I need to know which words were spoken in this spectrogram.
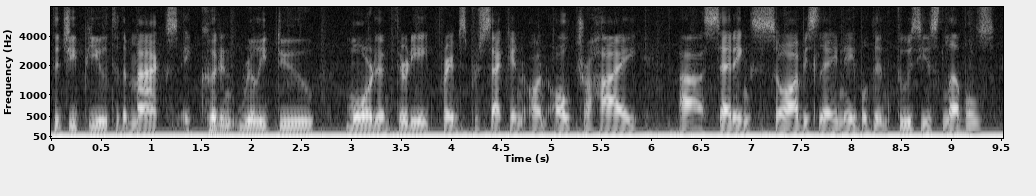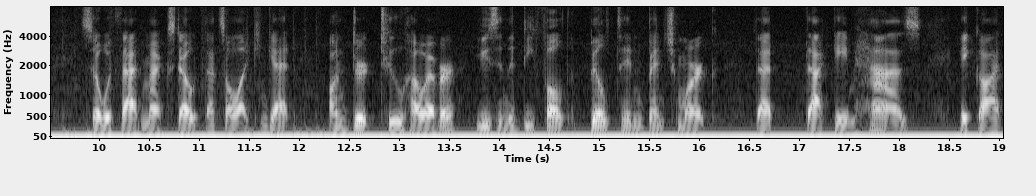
the GPU to the max. It couldn't really do more than 38 frames per second on ultra high uh, settings so obviously I enabled enthusiast levels. So with that maxed out that's all I can get. On Dirt 2 however using the default built-in benchmark that that game has it got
